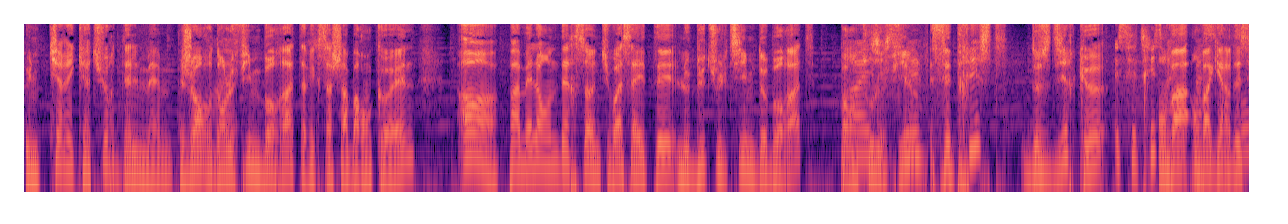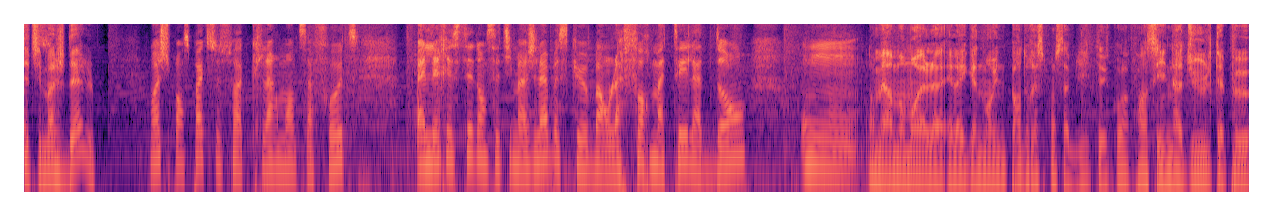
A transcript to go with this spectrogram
une caricature d'elle-même. Genre dans le film Borat avec Sacha Baron Cohen. Oh, Pamela Anderson, tu vois, ça a été le but ultime de Borat pendant Ouais, tout le film. C'est triste de se dire que triste. on va, on va garder faute. cette image d'elle. Moi, je pense pas que ce soit clairement de sa faute. Elle est restée dans cette image-là parce que bah, on l'a formatée là-dedans. On, Non, mais à un moment, elle a, elle a également une part de responsabilité, quoi. Enfin, c'est une adulte, elle peut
